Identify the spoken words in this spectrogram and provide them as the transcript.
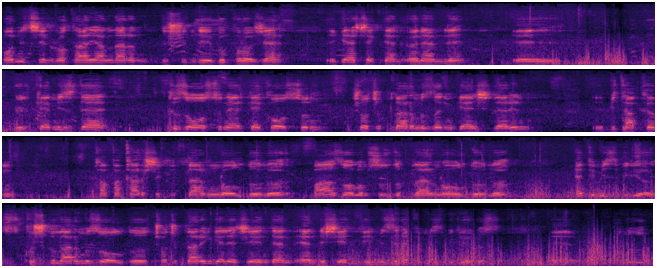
Onun için Rotaryanların düşündüğü bu proje gerçekten önemli. Ee, ülkemizde kız olsun erkek olsun çocuklarımızın, gençlerin e, bir takım kafa karışıklıklarının olduğunu, bazı olumsuzlukların olduğunu hepimiz biliyoruz. Kuşkularımız olduğu, çocukların geleceğinden endişe ettiğimizi hepimiz biliyoruz. Bunu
